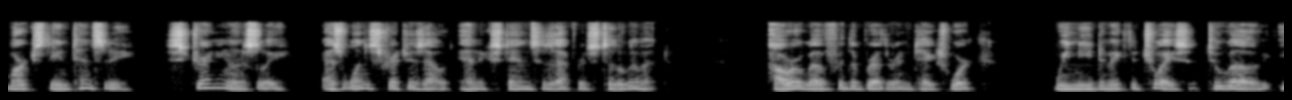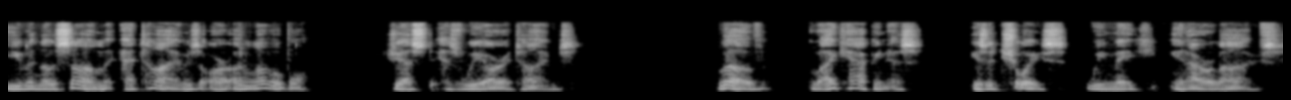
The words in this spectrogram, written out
marks the intensity, strenuously, as one stretches out and extends his efforts to the limit. Our love for the brethren takes work. We need to make the choice to love even though some at times are unlovable, just as we are at times. Love, like happiness, is a choice we make in our lives.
